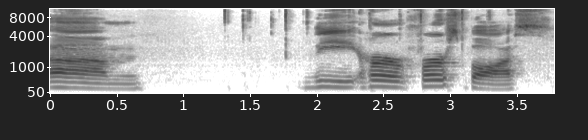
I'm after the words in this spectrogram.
um the her first boss.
